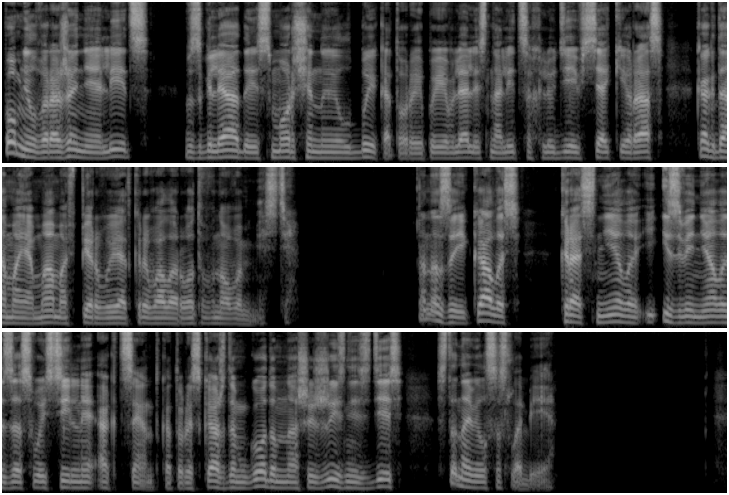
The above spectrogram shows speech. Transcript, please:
Помнил выражение лиц, взгляды и сморщенные лбы, которые появлялись на лицах людей всякий раз, когда моя мама впервые открывала рот в новом месте. Она заикалась, краснела и извинялась за свой сильный акцент, который с каждым годом нашей жизни здесь становился слабее.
